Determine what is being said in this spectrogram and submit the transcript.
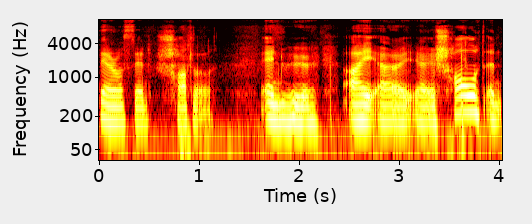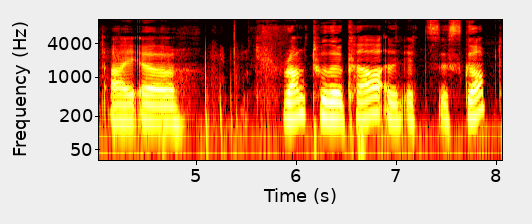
there was that shuttle and I, I, I shout and I uh, run to the car and it's stopped.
